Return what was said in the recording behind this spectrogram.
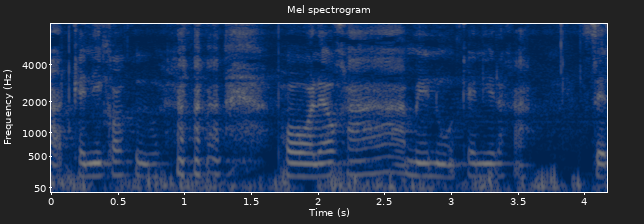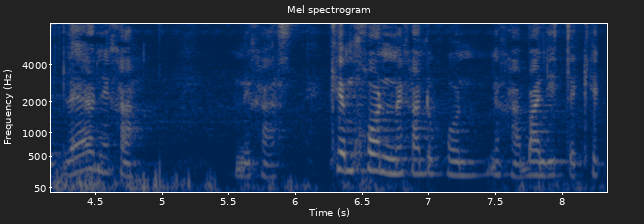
ผัดแค่นี้ก็คือ พอแล้วค่ะ เมนูแค่นี้แล้วค่ะเสร็จแล้วเนี่ยค่ะนี่ค่ะ เข้มข้นนะคะทุกคนนะคะ บ้านดิจะเข้ม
